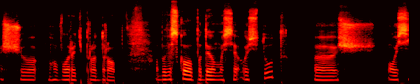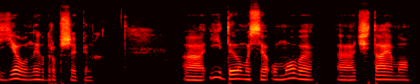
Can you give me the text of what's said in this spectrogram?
що говорить про дроп. Обов'язково подивимося ось тут. Е, Ось є у них дропшипінг. І дивимося умови, е, читаємо, е,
